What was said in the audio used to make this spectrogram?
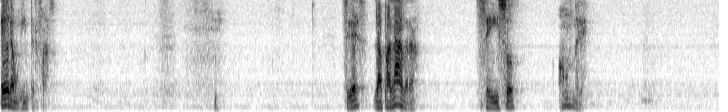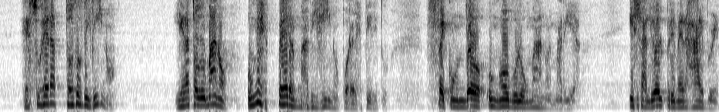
era una interfaz. ¿Sí ves? La palabra se hizo hombre. Jesús era todo divino y era todo humano, un esperma divino por el Espíritu. Fecundó un óvulo humano en María y salió el primer hybrid.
